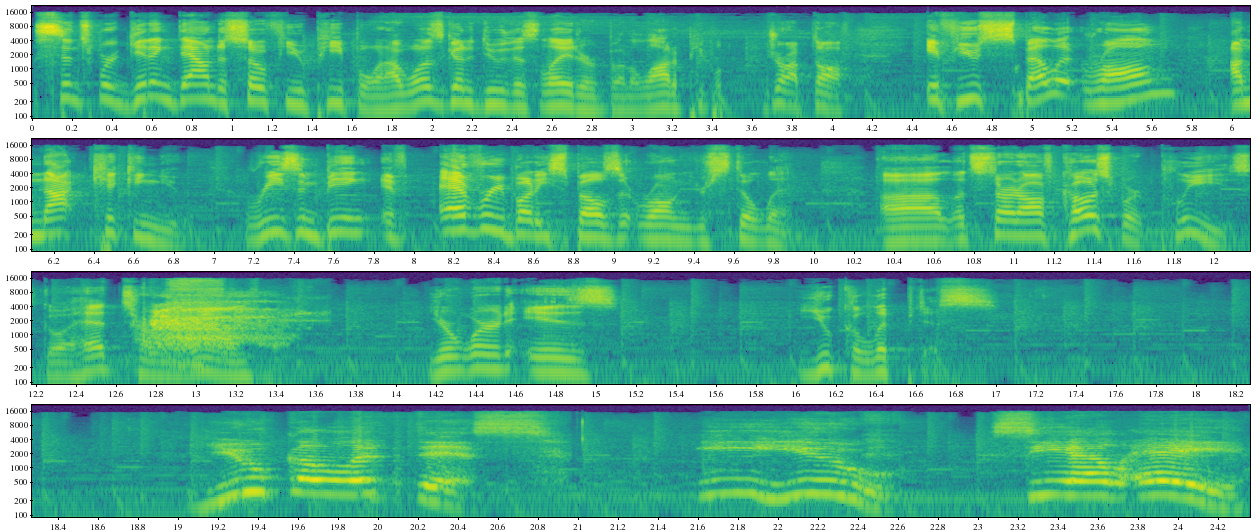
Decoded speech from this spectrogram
Since we're getting down to so few people, and I was gonna do this later, but a lot of people dropped off. If you spell it wrong, I'm not kicking you. Reason being, if everybody spells it wrong, you're still in. Uh, let's start off Coastward. Please go ahead, turn around. Your word is eucalyptus. Eucalyptus. E U C L A.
